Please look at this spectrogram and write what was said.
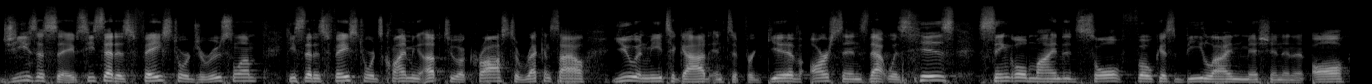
Jesus saves. He set his face toward Jerusalem. He set his face towards climbing up to a cross to reconcile you and me to God and to forgive our sins. That was his single minded, sole focused, beeline mission, and it all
